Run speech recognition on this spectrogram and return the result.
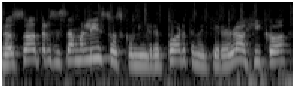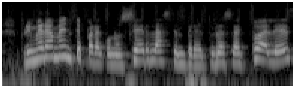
Nosotros estamos listos con el reporte meteorológico, primeramente para conocer las temperaturas actuales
